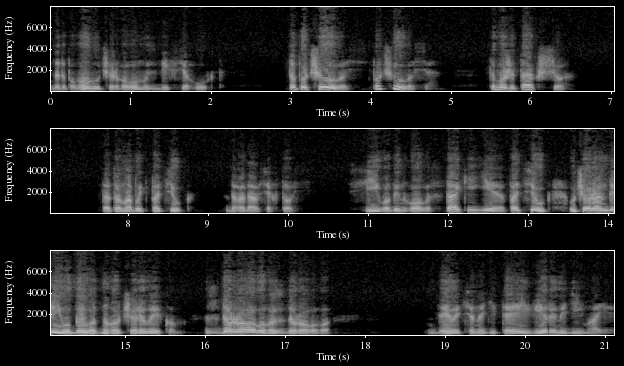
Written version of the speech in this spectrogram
на допомогу черговому збігся гурт. То почулось, почулося. То, може, так що? Та то, мабуть, пацюк, догадався хтось. Всі в один голос. Так і є, пацюк. Учора Андрій убив одного черевиком. Здорового, здорового. Дивиться на дітей, віри не діймає.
